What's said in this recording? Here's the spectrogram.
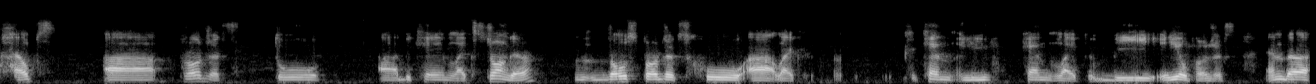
helps uh, projects to uh, become like stronger those projects who are like can live can like be real projects. And uh,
